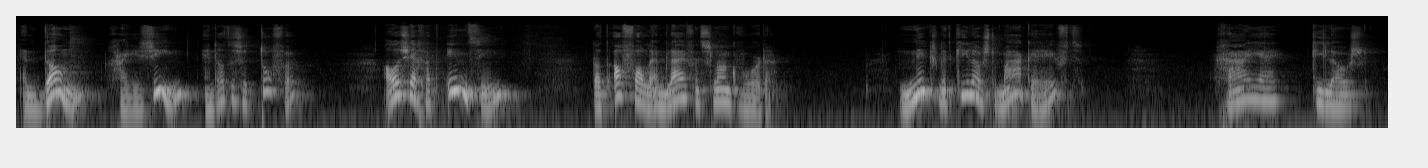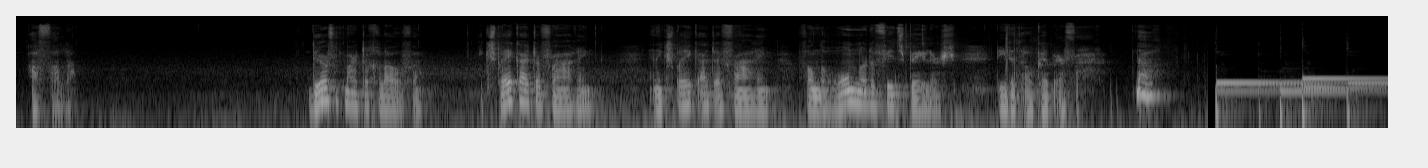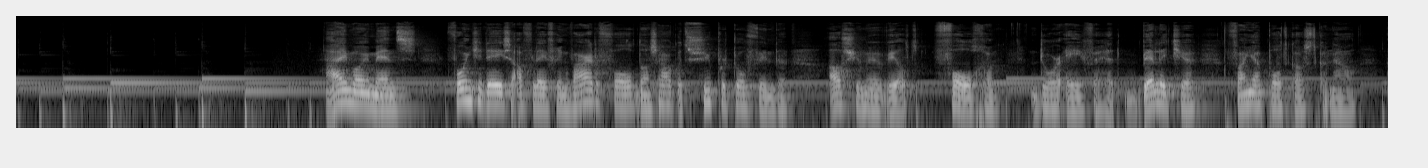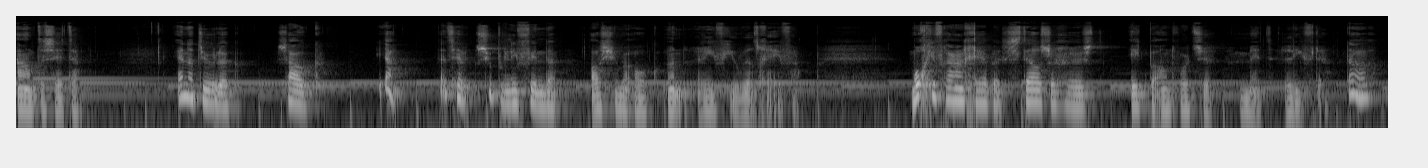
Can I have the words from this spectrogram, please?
En dan ga je zien, en dat is het toffe, als jij gaat inzien dat afvallen en blijvend slank worden niks met kilo's te maken heeft, ga jij kilo's afvallen. Durf het maar te geloven. Ik spreek uit ervaring en ik spreek uit ervaring van de honderden fitspelers die dat ook hebben ervaren. Dag. Hi mooi mens. Vond je deze aflevering waardevol? Dan zou ik het super tof vinden als je me wilt volgen door even het belletje van jouw podcastkanaal aan te zetten. En natuurlijk zou ik ja, het super lief vinden als je me ook een review wilt geven. Mocht je vragen hebben, stel ze gerust. Ik beantwoord ze met liefde. Dag.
